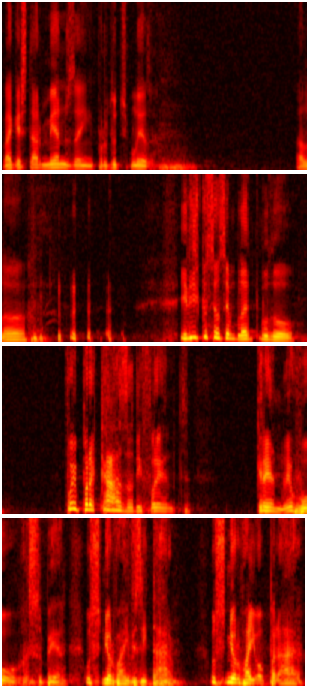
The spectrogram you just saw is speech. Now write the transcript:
Vai gastar menos em produtos de beleza. Alô? e diz que o seu semblante mudou. Foi para casa diferente, crendo, eu vou receber. O Senhor vai visitar-me. O Senhor vai operar.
